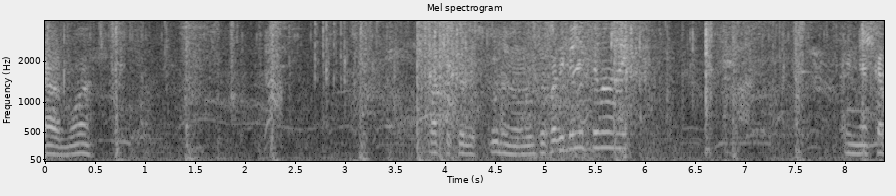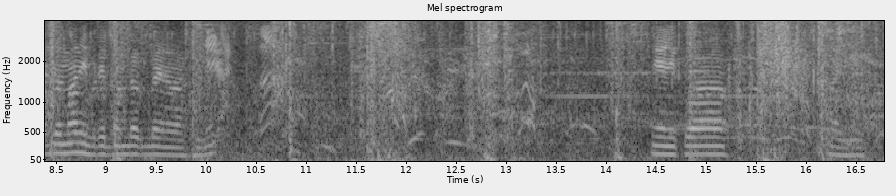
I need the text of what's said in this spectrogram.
Calmo, eh. fatto che lo scudo non lo uso praticamente mai quindi a capo mani potrebbe andare bene alla fine vieni qua Aiuto.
